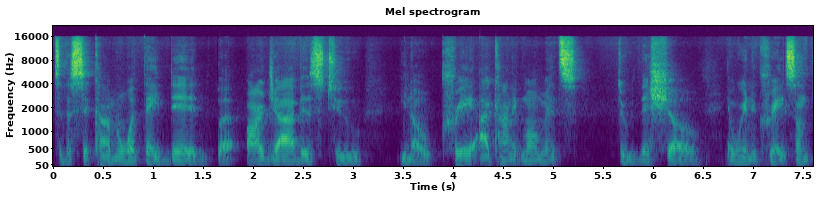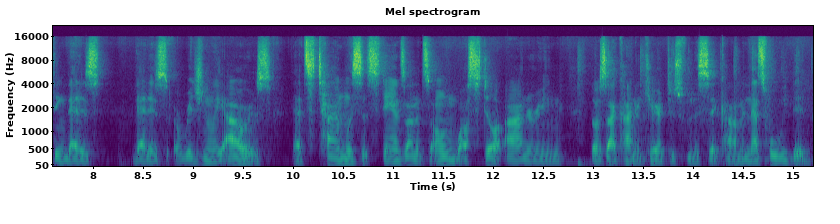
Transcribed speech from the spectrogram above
to the sitcom and what they did, but our job is to, you know, create iconic moments through this show. And we're gonna create something that is that is originally ours, that's timeless, that stands on its own while still honoring those iconic characters from the sitcom. And that's what we did.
